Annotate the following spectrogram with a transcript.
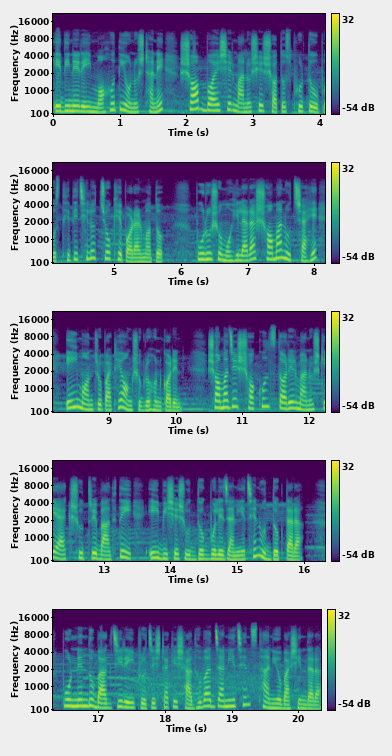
এদিনের এই মহতি অনুষ্ঠানে সব বয়সের মানুষের স্বতঃস্ফূর্ত উপস্থিতি ছিল চোখে পড়ার মতো। পুরুষ ও মহিলারা সমান উৎসাহে এই মন্ত্রপাঠে অংশগ্রহণ করেন। সমাজের সকল স্তরের মানুষকে এক সূত্রে বাঁধতেই এই বিশেষ উদ্যোগ বলে জানিয়েছেন উদ্যোক্তারা। পূর্ণেন্দু বাগজির এই প্রচেষ্টাকে সাধুবাদ জানিয়েছেন স্থানীয় বাসিন্দারা।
